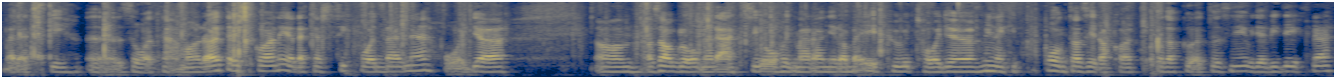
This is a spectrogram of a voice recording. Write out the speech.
Berecki uh, Zoltánmal rajta, és akkor olyan érdekes cikk volt benne, hogy uh, az agglomeráció, hogy már annyira beépült, hogy mindenki pont azért akart oda költözni, ugye vidékre,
